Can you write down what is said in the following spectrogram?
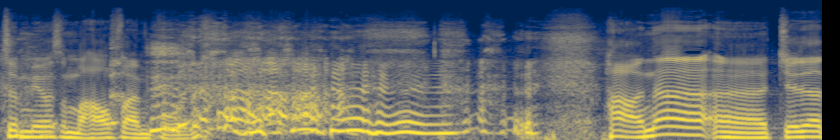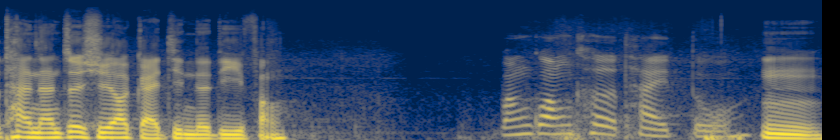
这没有什么好反驳的。好，那呃，觉得台南最需要改进的地方，观光客太多，嗯，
